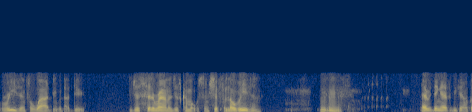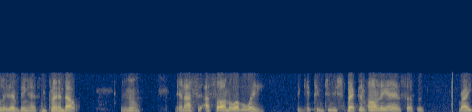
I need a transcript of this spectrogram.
reason for why I do what I do. You just sit around and just come up with some shit for no reason. Mm-mm. Everything has to be calculated. Everything has to be planned out. You know, and I I saw no other way to get people to respect and honor their ancestors, right?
